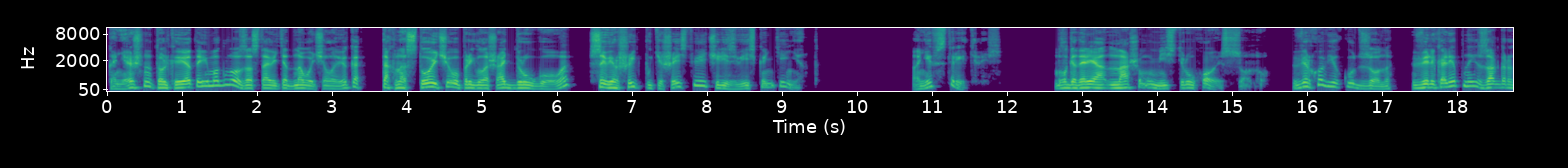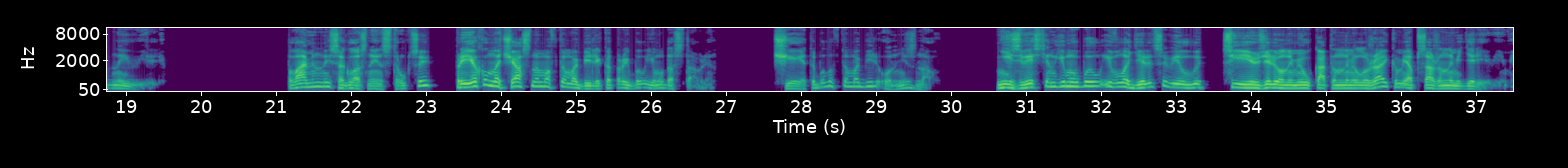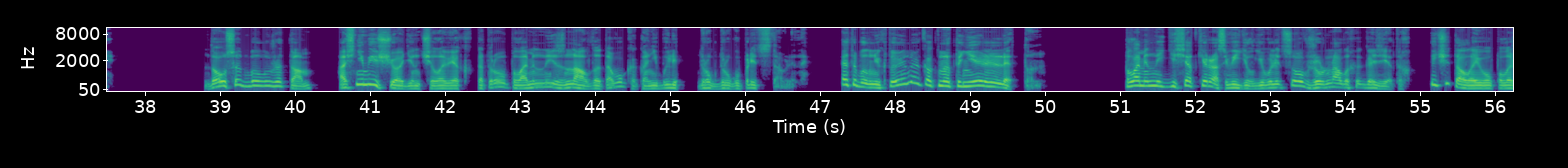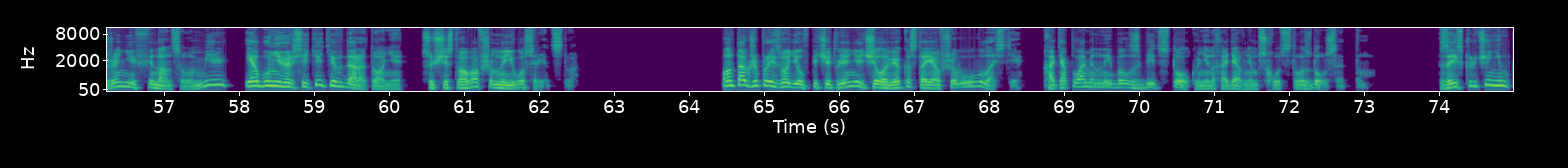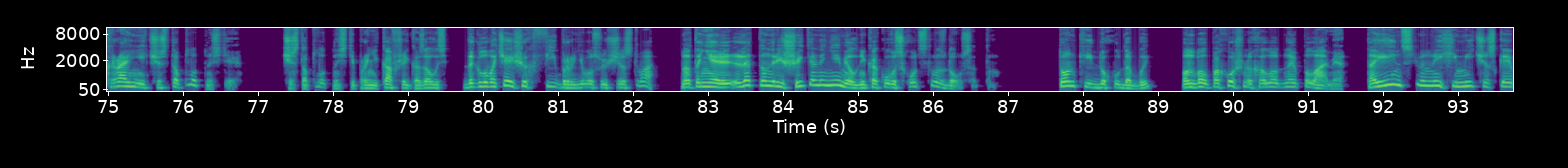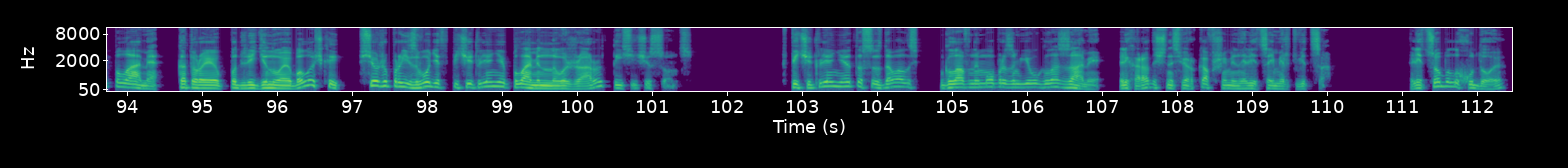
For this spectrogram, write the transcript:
Конечно, только это и могло заставить одного человека так настойчиво приглашать другого совершить путешествие через весь континент. Они встретились. Благодаря нашему мистеру Хоэссону, в верховье Кудзона, в великолепной загородной вилле. Пламенный, согласно инструкции, приехал на частном автомобиле, который был ему доставлен. Чей это был автомобиль, он не знал. Неизвестен ему был и владелец виллы с ее зелеными укатанными лужайками, обсаженными деревьями. Доусет был уже там, а с ним еще один человек, которого Пламенный знал до того, как они были друг другу представлены. Это был никто иной, как Натаниэль Леттон. Пламенный десятки раз видел его лицо в журналах и газетах и читал о его положении в финансовом мире и об университете в Даратоне, существовавшем на его средства. Он также производил впечатление человека, стоявшего у власти, хотя Пламенный был сбит с толку, не находя в нем сходства с Доусеттом. За исключением крайней чистоплотности, чистоплотности, проникавшей, казалось, до глубочайших фибр его существа, Натаниэль Леттон решительно не имел никакого сходства с Доусеттом. Тонкий до худобы, он был похож на холодное пламя, таинственное химическое пламя, которое под ледяной оболочкой все же производит впечатление пламенного жара тысячи солнц. Впечатление это создавалось главным образом его глазами, лихорадочно сверкавшими на лице мертвеца. Лицо было худое,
